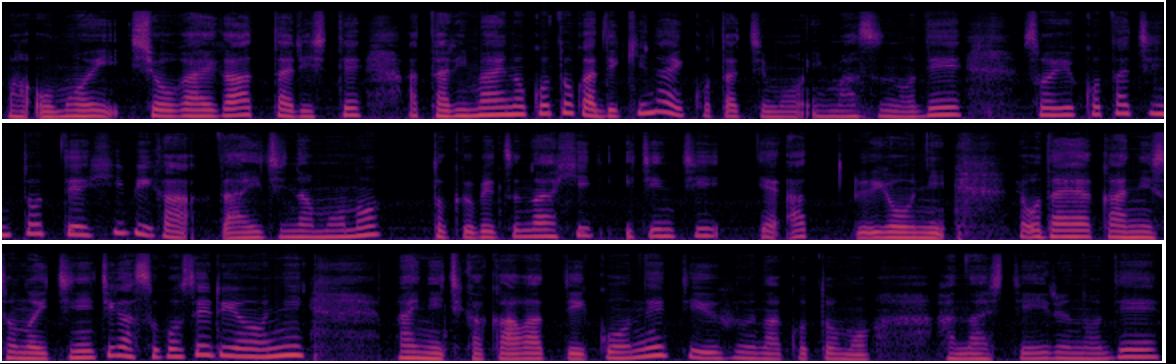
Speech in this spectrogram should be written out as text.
まあ、重い障害があったりして当たり前のことができない子たちもいますのでそういう子たちにとって日々が大事なもの特別な日一日であるように穏やかにその一日が過ごせるように毎日関わっていこうねっていうふうなことも話しているので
